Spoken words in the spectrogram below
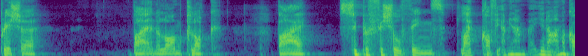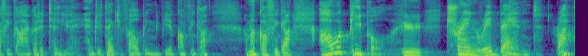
pressure, by an alarm clock, by superficial things like coffee. I mean, I'm, you know, I'm a coffee guy. I got to tell you, Andrew, thank you for helping me be a coffee guy. I'm a coffee guy. Our people who train Red Band, right?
